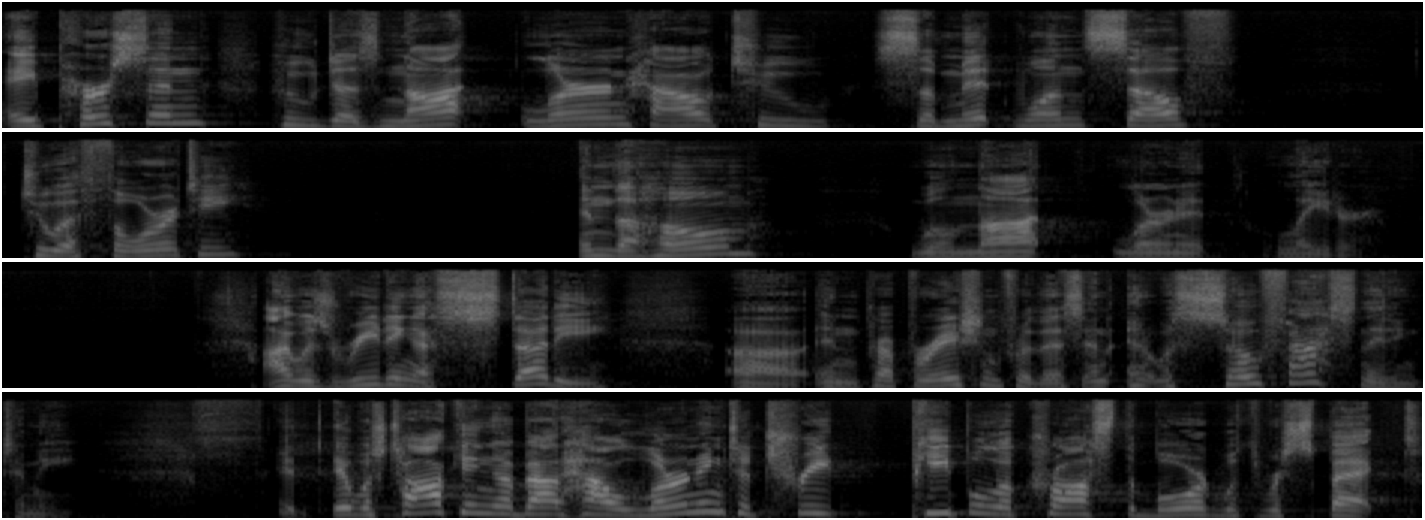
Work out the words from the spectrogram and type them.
A person who does not learn how to submit oneself to authority in the home will not learn it later. I was reading a study uh, in preparation for this, and, it was so fascinating to me. It, it was talking about how learning to treat people across the board with respect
